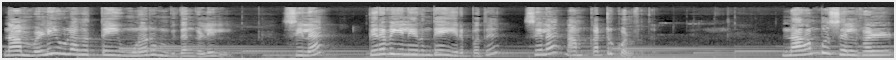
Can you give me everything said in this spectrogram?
நாம் வெளி உலகத்தை உணரும் விதங்களில் சில பிறவியிலிருந்தே இருப்பது சில நாம் கற்றுக்கொள்வது. நரம்பு செல்கள்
